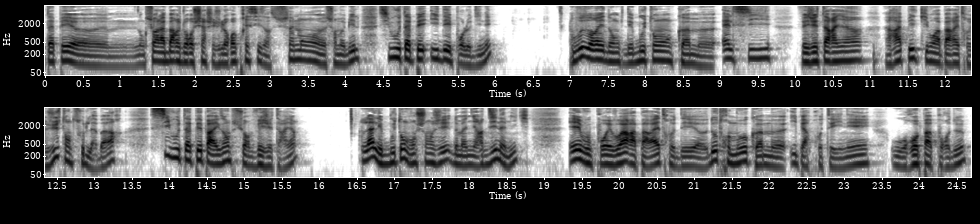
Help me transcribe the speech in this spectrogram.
tapez euh, donc sur la barre de recherche, et je le reprécise hein, seulement euh, sur mobile, si vous tapez idée pour le dîner, vous aurez donc des boutons comme euh, LC, végétarien, rapide qui vont apparaître juste en dessous de la barre. Si vous tapez par exemple sur végétarien, là les boutons vont changer de manière dynamique et vous pourrez voir apparaître d'autres mots comme hyperprotéiné ou repas pour deux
